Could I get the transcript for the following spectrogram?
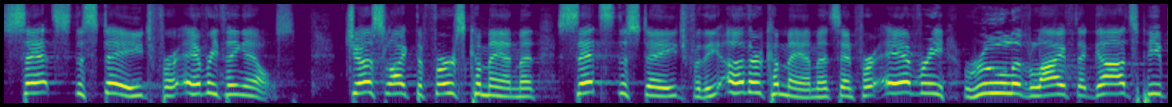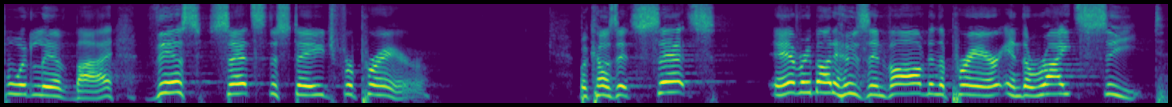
sets the stage for everything else just like the first commandment sets the stage for the other commandments and for every rule of life that God's people would live by, this sets the stage for prayer. Because it sets everybody who's involved in the prayer in the right seat.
